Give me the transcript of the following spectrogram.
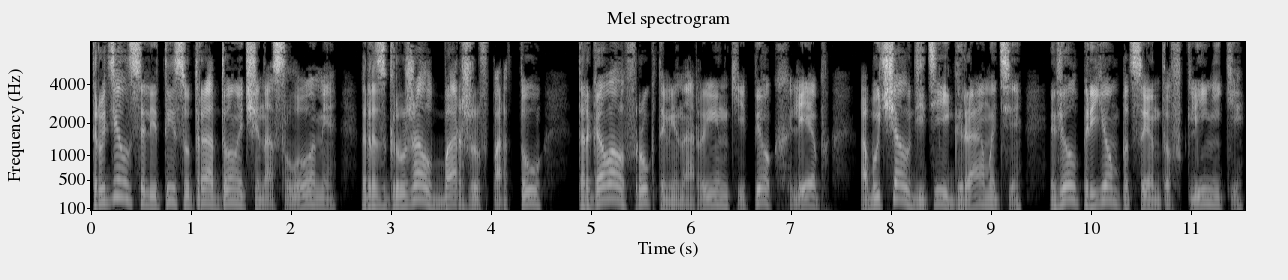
трудился ли ты с утра до ночи на сломе, разгружал баржу в порту, торговал фруктами на рынке, пек хлеб, обучал детей грамоте, вел прием пациентов в клинике,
